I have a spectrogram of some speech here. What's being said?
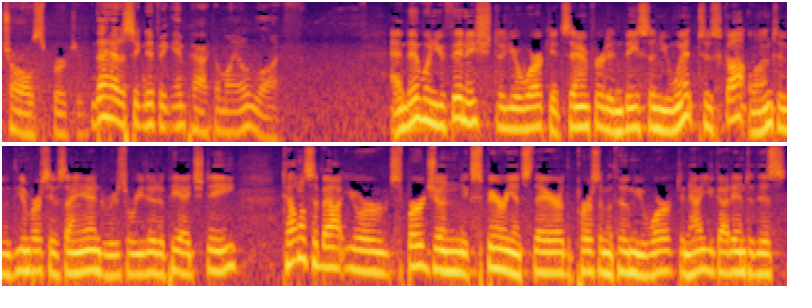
Charles Spurgeon. That had a significant impact on my own life. And then when you finished your work at Samford and Beeson, you went to Scotland to the University of St Andrews, where you did a PhD. Tell us about your Spurgeon experience there, the person with whom you worked, and how you got into this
